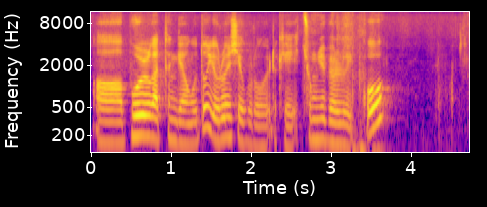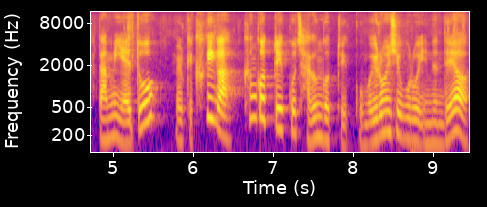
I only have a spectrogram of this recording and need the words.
어, 볼 같은 경우도 이런 식으로 이렇게 종류별로 있고 그 다음에 얘도 이렇게 크기가 큰 것도 있고 작은 것도 있고 뭐 이런 식으로 있는데요.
